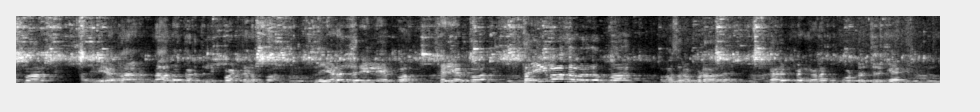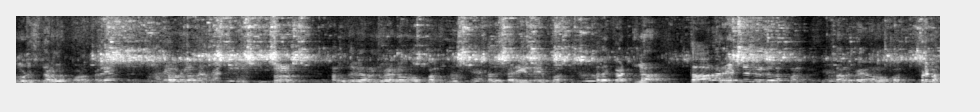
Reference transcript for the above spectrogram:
அப்பா அது வேணாம் நானும் தடுத்து நிப்பாட்டேனப்பா இந்த இடம் தெரியலையேப்பா. சரியாப்பா. தை மாதம் வருதப்பா. அவசரப்படாத. கருப்பை கணக்கு போட்டு வச்சிருக்கேன். முடிச்சு தரணும் போன கல்யாணம் அந்த விரல் வேணாமப்பா. அது சரியில்லையப்பா. அதை கட்டினா தாளை ரெண்டு இருக்குதுப்பா அதனால வேணாமப்பா. இப்படிப்பா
